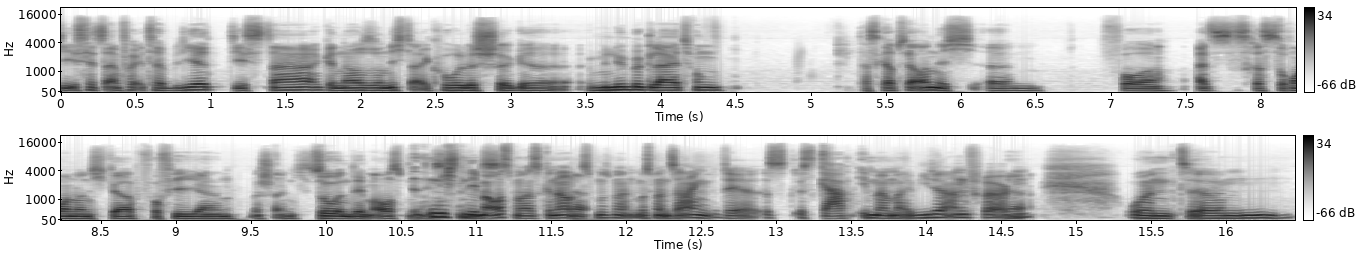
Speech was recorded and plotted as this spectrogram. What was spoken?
die ist jetzt einfach etabliert, die ist da, genauso nicht alkoholische Menübegleitung. Das gab es ja auch nicht ähm, vor, als es das Restaurant noch nicht gab, vor vier Jahren wahrscheinlich. So in dem Ausmaß. Nicht in dem Ausmaß, genau, ja. das muss man, muss man sagen. Der, es, es gab immer mal wieder Anfragen. Ja. Und ähm,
